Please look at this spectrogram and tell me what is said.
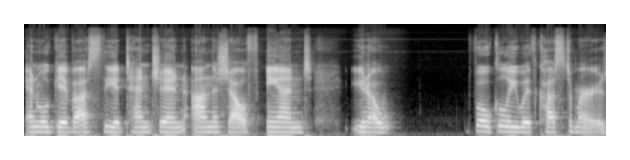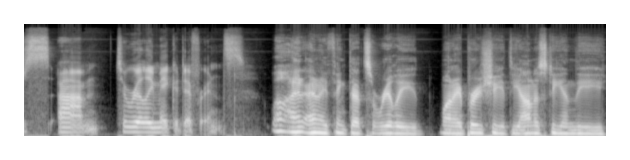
and will give us the attention on the shelf and you know vocally with customers um, to really make a difference. Well, and, and I think that's really when I appreciate the honesty and the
